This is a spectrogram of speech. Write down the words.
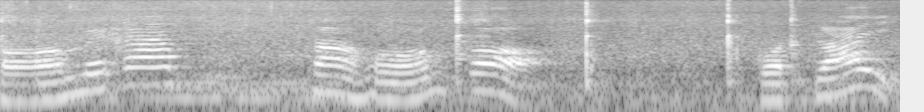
หอมไหมครับ ถ้าหอมก็กดไลค์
